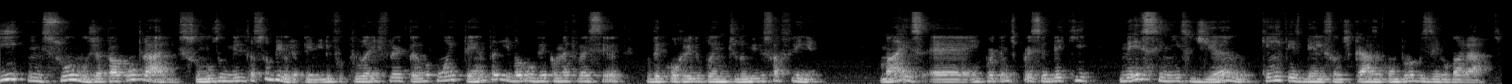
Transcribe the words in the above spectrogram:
E insumos já está ao contrário. Insumos o milho já subiu, já tem milho futuro aí flertando com 80 e vamos ver como é que vai ser o decorrer do plantio do milho safrinha. Mas é importante perceber que nesse início de ano, quem fez bem a lição de casa comprou bezerro barato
